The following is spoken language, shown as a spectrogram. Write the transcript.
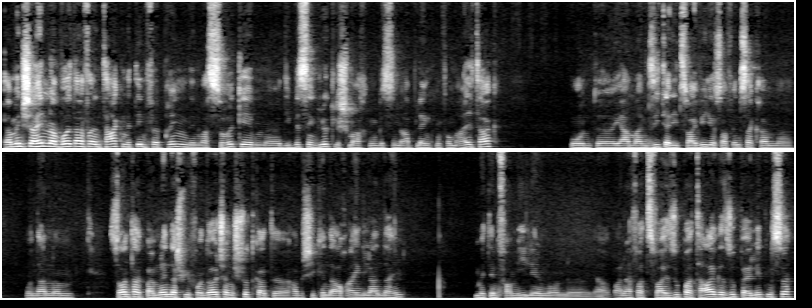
ähm, dann bin ich dahin und wollte einfach einen Tag mit denen verbringen, denen was zurückgeben, äh, die ein bisschen glücklich machen, ein bisschen ablenken vom Alltag. Und äh, ja, man sieht ja die zwei Videos auf Instagram. Äh, und dann ähm, Sonntag beim Länderspiel von Deutschland in Stuttgart äh, habe ich die Kinder auch eingeladen dahin mit den Familien. Und äh, ja, waren einfach zwei super Tage, super Erlebnisse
